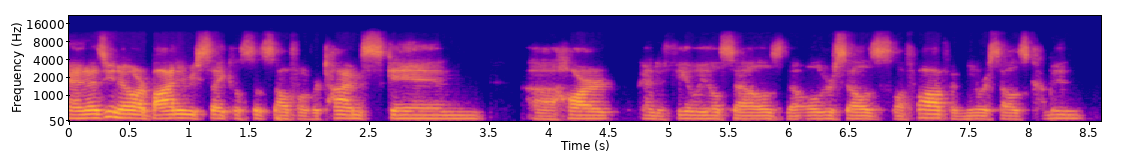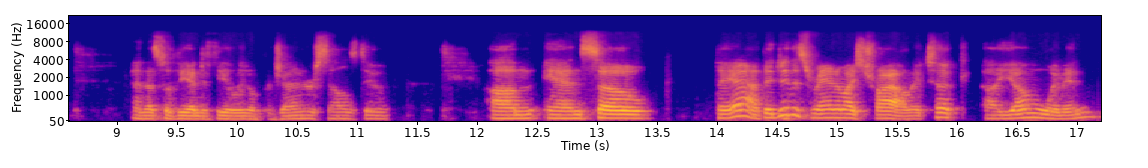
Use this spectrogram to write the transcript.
And as you know, our body recycles itself over time, skin, uh, heart, endothelial cells, the older cells slough off and newer cells come in. And that's what the endothelial progenitor cells do. Um, and so they, yeah, they did this randomized trial. They took uh, young women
